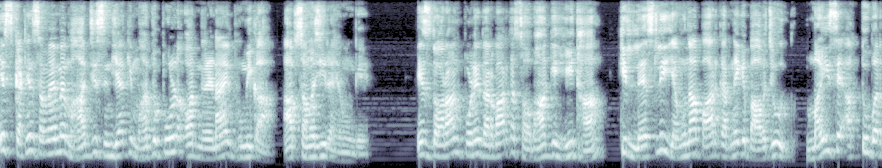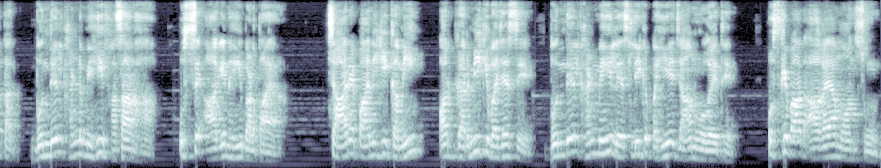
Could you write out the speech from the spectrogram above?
इस कठिन समय में महाजी सिंधिया की महत्वपूर्ण और निर्णायक भूमिका आप समझ ही रहे होंगे। इस दौरान पुणे दरबार का सौभाग्य ही था कि लेस्ली यमुना पार करने के बावजूद मई से अक्टूबर तक बुंदेलखंड में ही फंसा रहा, उससे आगे नहीं बढ़ पाया। चारे पानी की कमी और गर्मी की वजह से बुंदेलखंड में ही लेस्ली के पहिए जाम हो गए थे। उसके बाद आ गया मानसून,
